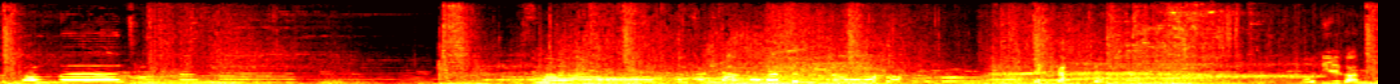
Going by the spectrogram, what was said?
잠깐만 잠깐만 잠깐이 난것 같은데요 어딜 갑니까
